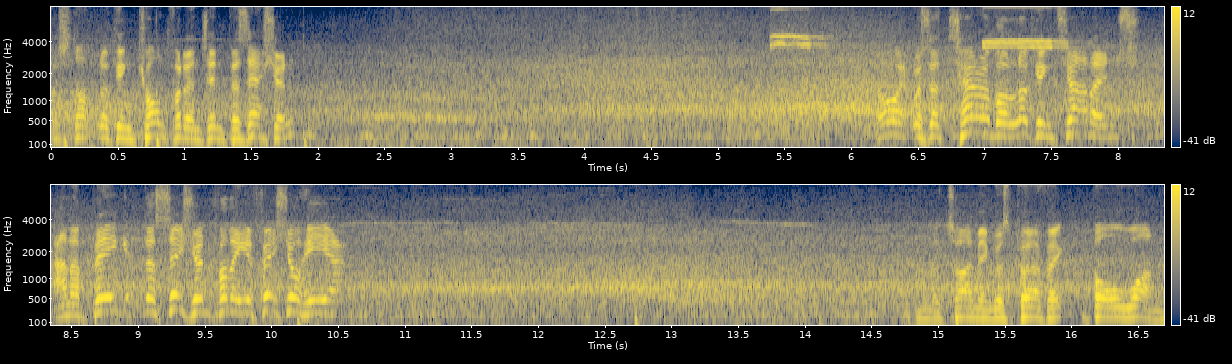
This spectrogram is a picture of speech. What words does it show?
Just not looking confident in possession. Oh, it was a terrible looking challenge and a big decision for the official here. And the timing was perfect. Ball one.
